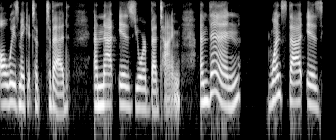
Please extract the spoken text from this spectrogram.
always make it to, to bed and that is your bedtime and then once that is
